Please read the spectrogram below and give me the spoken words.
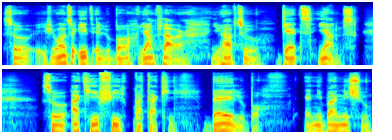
So if you want to eat elubo yam flour, you have to get yams. So aki fi pataki be elubo eniba nishu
